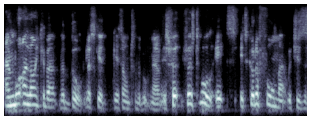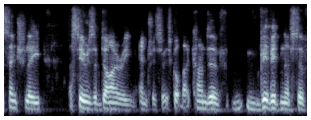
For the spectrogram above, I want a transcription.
And what I like about the book, let's get get on to the book now. Is first of all, it's it's got a format which is essentially a series of diary entries. So it's got that kind of vividness of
